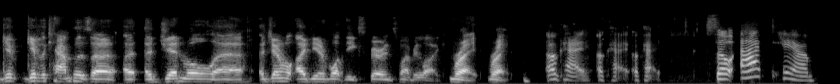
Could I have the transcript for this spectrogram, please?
give give the campers a, a, a general uh, a general idea of what the experience might be like. Right, right. Okay, okay, okay. So at camp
